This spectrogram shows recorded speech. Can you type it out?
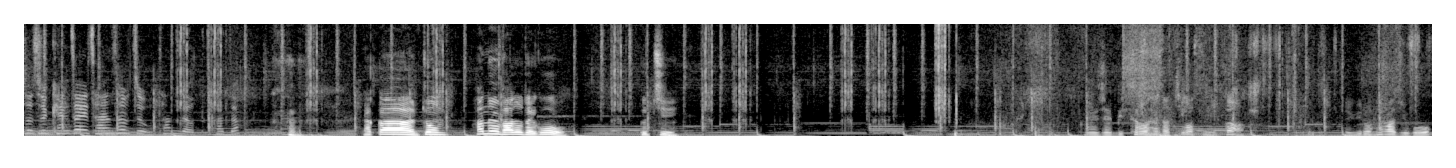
저 지금 굉장히 자연스럽지 못한데 어떡하죠? 약간 좀 하늘 봐도 되고, 그렇지. 그리고 이제 밑으로 해서 찍었으니까 이제 위로 해가지고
